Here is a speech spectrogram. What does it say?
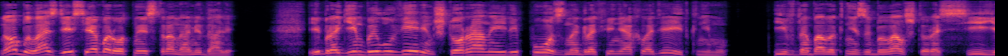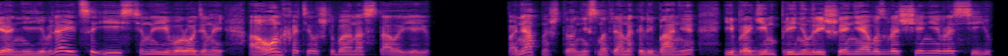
Но была здесь и оборотная сторона медали. Ибрагим был уверен, что рано или поздно графиня охладеет к нему, и вдобавок не забывал, что Россия не является истинной его родиной, а он хотел, чтобы она стала ею. Понятно, что, несмотря на колебания, Ибрагим принял решение о возвращении в Россию.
